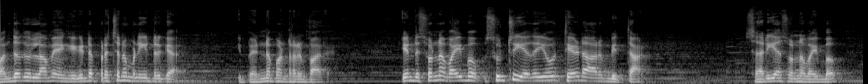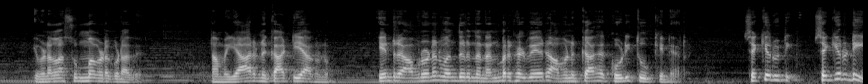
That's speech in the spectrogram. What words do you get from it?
வந்ததும் இல்லாமல் எங்ககிட்ட பிரச்சனை பண்ணிகிட்டு இருக்க. இப்போ என்ன பண்ணுறேன்னு பாரு. என்று சொன்ன வைபவ் சுற்றி எதையோ தேட ஆரம்பித்தான். சரியாக சொன்ன வைபவ் இவனெல்லாம் சும்மா விடக்கூடாது. நம்ம யாருன்னு காட்டியாகணும் என்று அவனுடன் வந்திருந்த நண்பர்கள் வேறு அவனுக்காக கொடி தூக்கினர். செக்யூரிட்டி செக்யூரிட்டி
